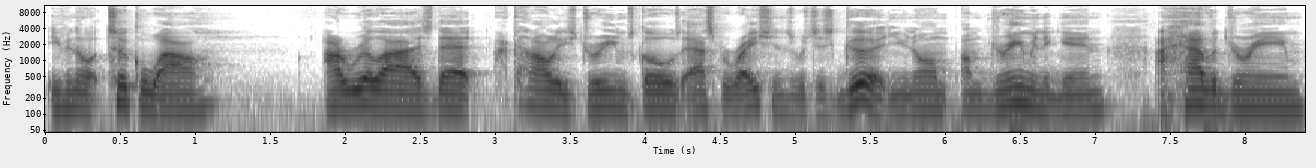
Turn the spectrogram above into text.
Even though it took a while, I realized that I got all these dreams, goals, aspirations, which is good. You know, I'm, I'm dreaming again. I have a dream.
